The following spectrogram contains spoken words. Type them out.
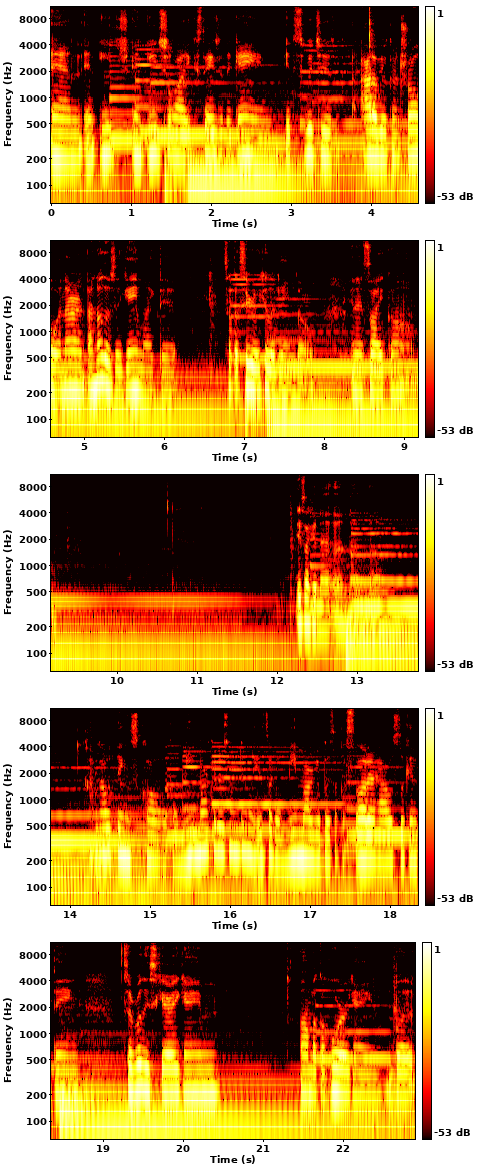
And in each in each like stage of the game it switches out of your control. And I, I know there's a game like that. It's like a serial killer game though. And it's like um it's like an, an, an um, I forgot what thing's called like a meat market or something. Like it's like a meat market but it's like a slaughterhouse looking thing. It's a really scary game um like a horror game but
